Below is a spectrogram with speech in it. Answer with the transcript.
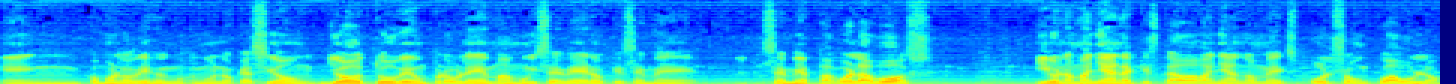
En, como lo dije en, una ocasión, yo tuve un problema muy severo que se me, se me apagó la voz y una mañana que estaba bañando me expulsó un coágulo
